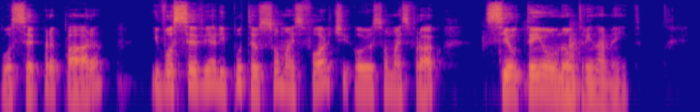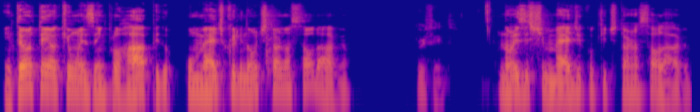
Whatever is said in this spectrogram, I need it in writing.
você prepara e você vê ali, puta, eu sou mais forte ou eu sou mais fraco, se eu tenho ou não treinamento. Então eu tenho aqui um exemplo rápido. O médico ele não te torna saudável. Perfeito. Não existe médico que te torna saudável.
